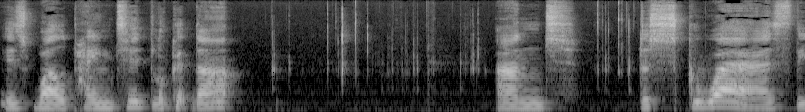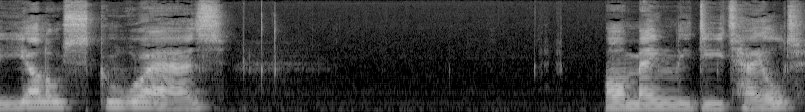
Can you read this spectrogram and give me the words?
is well painted. Look at that. And the squares, the yellow squares, are mainly detailed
